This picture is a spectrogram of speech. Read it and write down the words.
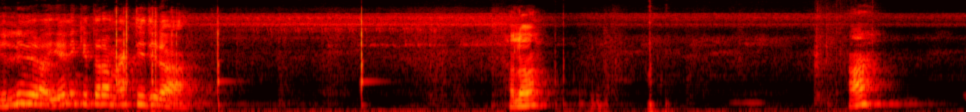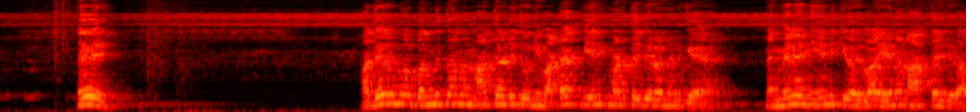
ಎಲ್ಲಿದ್ದೀರಾ? ಏನಕ್ಕೆ ಈ ಥರ ಮಾಡ್ತಿದ್ದೀರಾ? ಹಲೋ? ಹಾಂ ಏಯ್! ಅದೇ ರೂಮಲ್ಲಿ ಬಂದಿದ್ದ ನಾನು ಮಾತಾಡಿದ್ದು. ನೀವು ಅಟ್ಯಾಕ್ ಏನಕ್ಕೆ ಮಾಡ್ತಾ ಇದ್ದೀರಾ ನನಗೆ? ನನ್ನ ಮೇಲೆ ಏನಕ್ಕೆ ಇರೋಲ್ಲ ಏನೋ ಆಗ್ತಾ ಇದ್ದೀರಾ?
